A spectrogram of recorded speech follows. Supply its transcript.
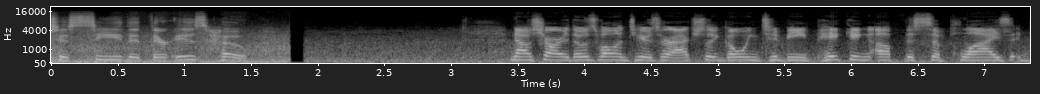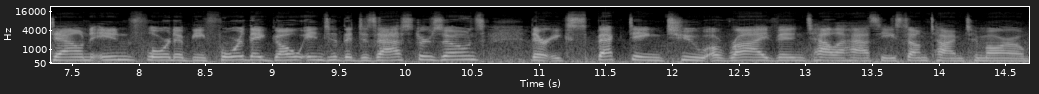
to see that there is hope now, Shari, those volunteers are actually going to be picking up the supplies down in Florida before they go into the disaster zones. They're expecting to arrive in Tallahassee sometime tomorrow.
